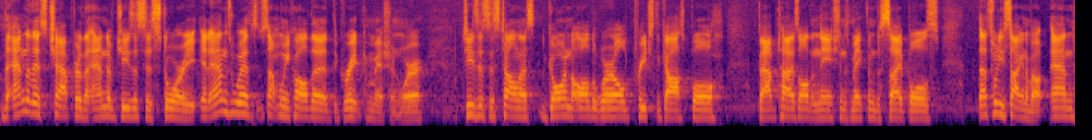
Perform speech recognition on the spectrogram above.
the end of this chapter, the end of Jesus' story, it ends with something we call the, the Great Commission, where Jesus is telling us go into all the world, preach the gospel, baptize all the nations, make them disciples. That's what he's talking about. And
